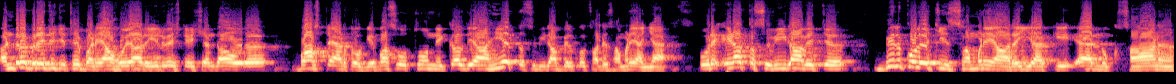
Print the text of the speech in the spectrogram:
ਅੰਡਰ ਬ੍ਰਿਜ ਜਿੱਥੇ ਬਣਿਆ ਹੋਇਆ ਰੇਲਵੇ ਸਟੇਸ਼ਨ ਦਾ ਔਰ ਬੱਸ ਸਟੈਂਡ ਤੋਂ ਅੱਗੇ, ਬਸ ਉੱਥੋਂ ਨਿਕਲਦਿਆਂ ਹੀ ਇਹ ਤਸਵੀਰਾਂ ਬਿਲਕੁਲ ਸਾਡੇ ਸਾਹਮਣੇ ਆਈਆਂ। ਔਰ ਇਹਨਾਂ ਤਸਵੀਰਾਂ ਵਿੱਚ ਬਿਲਕੁਲ ਇਹ ਚੀਜ਼ ਸਾਹਮਣੇ ਆ ਰਹੀ ਆ ਕਿ ਇਹ ਨੁਕਸਾਨ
